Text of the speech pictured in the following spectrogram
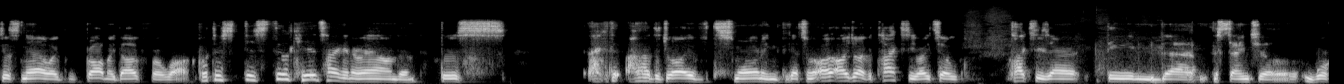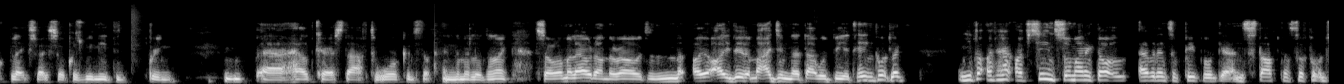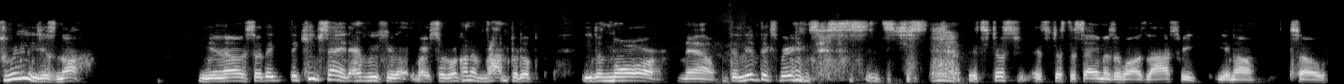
just now. I brought my dog for a walk, but there's there's still kids hanging around, and there's I had to drive this morning to get some. I, I drive a taxi, right? So taxis are deemed uh, essential workplace, right? So because we need to bring uh, healthcare staff to work and stuff in the middle of the night. So I'm allowed on the roads, and I, I did imagine that that would be a thing, but like I've, heard, I've seen some anecdotal evidence of people getting stopped and stuff, but it's really just not. You know, so they, they keep saying every few right, so we're going to ramp it up even more now. The lived experience it's just it's just it's just the same as it was last week. You know, so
